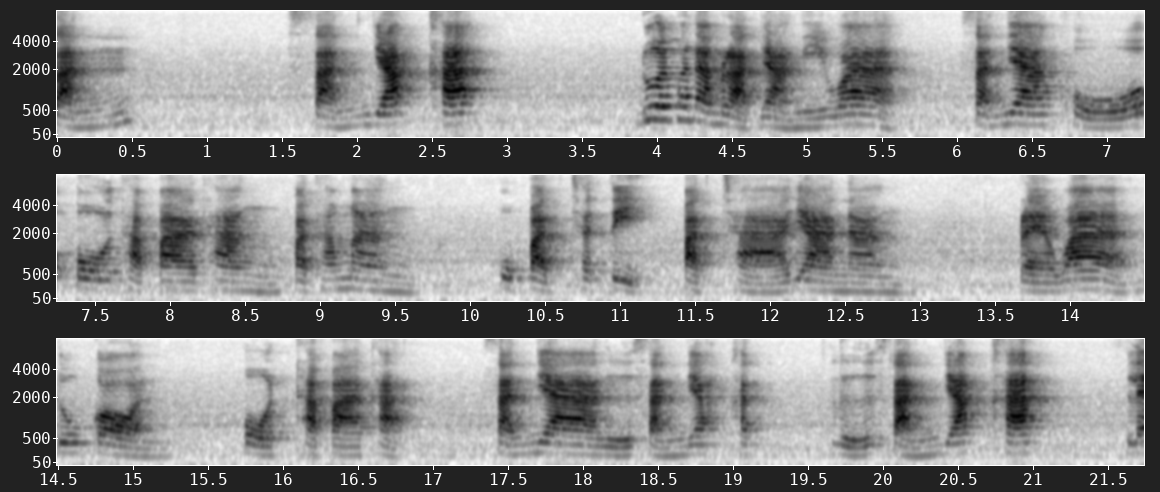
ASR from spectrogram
สัน สัญยักคะด้วยพระดำรัสอย่างนี้ว่า สัญญาโขโปถปาทังปัทมัง อุปัชชติ ปัจฉายานัง แปลว่า ดูก่อน โปถปาถะสัญญาหรือสัญญาคหรือสัญยักคะแล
